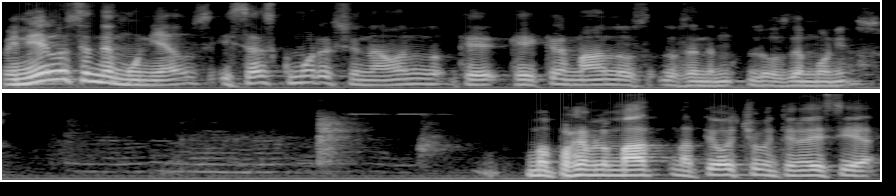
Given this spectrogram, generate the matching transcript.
Venían los endemoniados y ¿sabes cómo reaccionaban, qué, clamaban los, los, demonios? Por ejemplo, Mateo 8, 29 decía,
